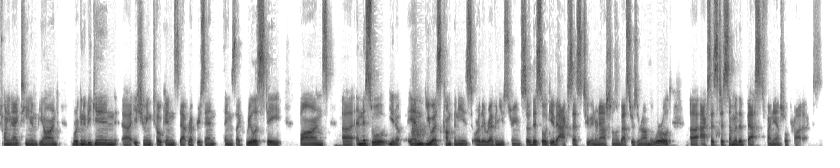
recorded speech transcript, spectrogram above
2019 and beyond, we're going to begin uh, issuing tokens that represent things like real estate, bonds, uh, and this will, you know, and U.S. companies or their revenue streams. So this will give access to international investors around the world uh, access to some of the best financial products.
